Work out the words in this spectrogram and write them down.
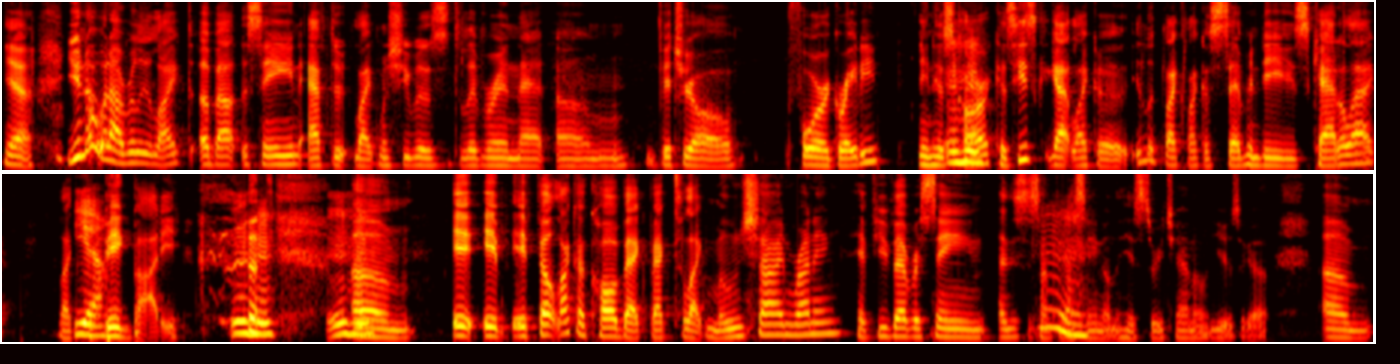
Yeah. You know what I really liked about the scene after like when she was delivering that um vitriol for Grady in his Mhm. car cuz he's got like a it looked like like a 70s Cadillac, like Yeah. big body. hmm hmm Um it, it it felt like a callback back to like moonshine running. If you've ever seen and this is something I Hmm. seen on the History Channel years ago. Um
